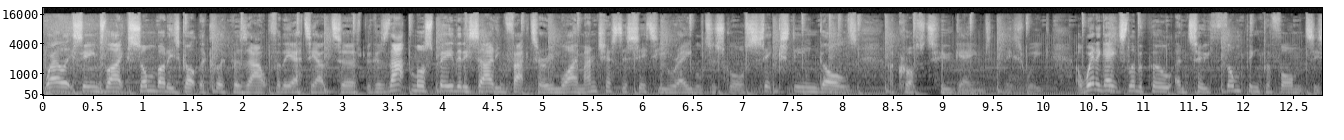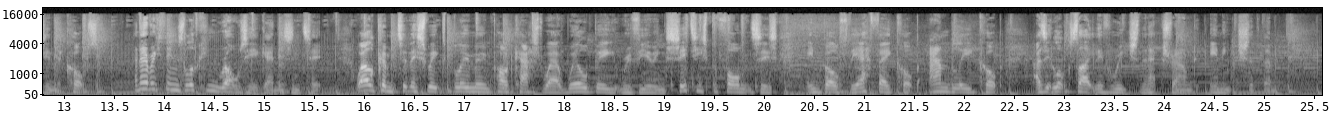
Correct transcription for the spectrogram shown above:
Well, it seems like somebody's got the Clippers out for the Etihad turf because that must be the deciding factor in why Manchester City were able to score 16 goals across two games this week. A win against Liverpool and two thumping performances in the Cups, and everything's looking rosy again, isn't it? Welcome to this week's Blue Moon podcast where we'll be reviewing City's performances in both the FA Cup and League Cup as it looks like they've reached the next round in each of them.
